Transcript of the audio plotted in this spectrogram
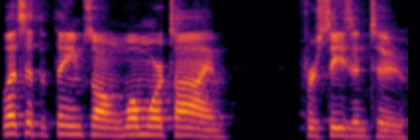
Let's hit the theme song one more time for season two.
